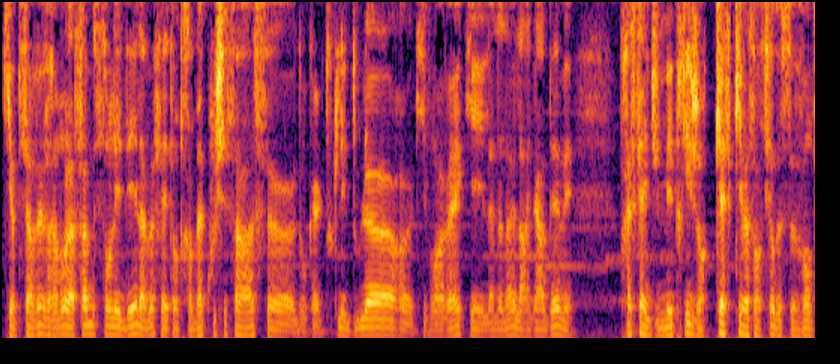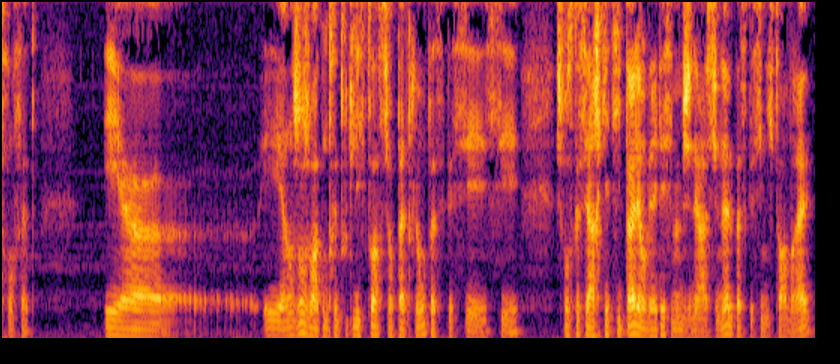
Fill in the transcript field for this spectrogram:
qui observait vraiment la femme sans l'aider, la meuf elle est en train d'accoucher sa race, euh, donc avec toutes les douleurs qui vont avec, et la nana elle la regardait, mais presque avec du mépris, genre qu'est-ce qui va sortir de ce ventre en fait? Et euh, et un jour je vous raconterai toute l'histoire sur Patreon parce que c'est c'est je pense que c'est archétypal et en vérité c'est même générationnel parce que c'est une histoire vraie.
